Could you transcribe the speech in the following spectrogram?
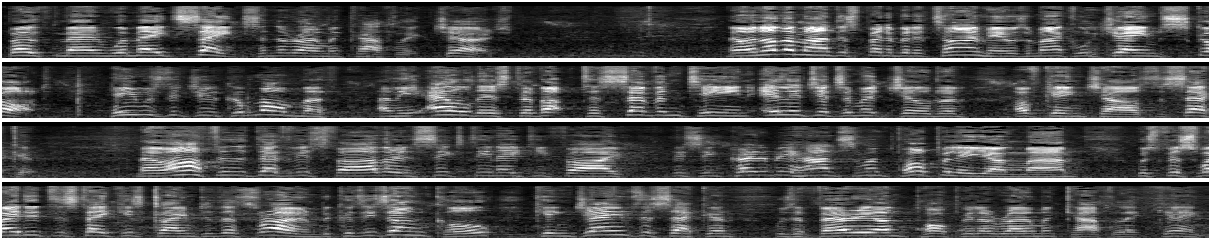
both men were made saints in the Roman Catholic Church. Now, another man to spend a bit of time here was a man called James Scott. He was the Duke of Monmouth and the eldest of up to 17 illegitimate children of King Charles II. Now, after the death of his father in 1685, this incredibly handsome and popular young man was persuaded to stake his claim to the throne because his uncle, King James II, was a very unpopular Roman Catholic king.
